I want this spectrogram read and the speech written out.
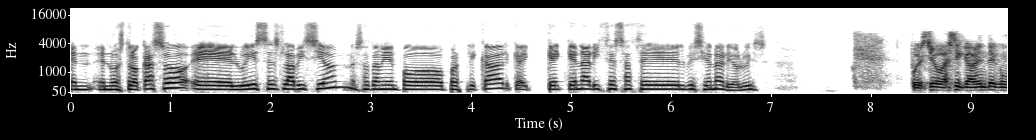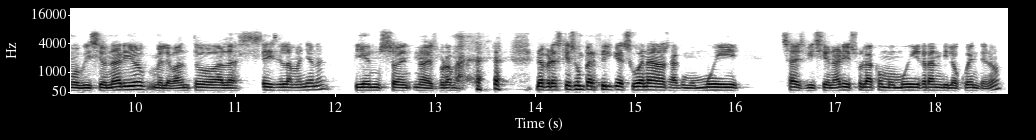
En, nuestro caso, eh, Luis es la visión, eso también por, explicar. ¿Qué, narices hace el visionario, Luis? Pues yo básicamente como visionario me levanto a las 6 de la mañana, pienso en... No, es broma. no, pero es que es un perfil que suena, o sea, como muy... ¿sabes? Visionario suena como muy grandilocuente, ¿no?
